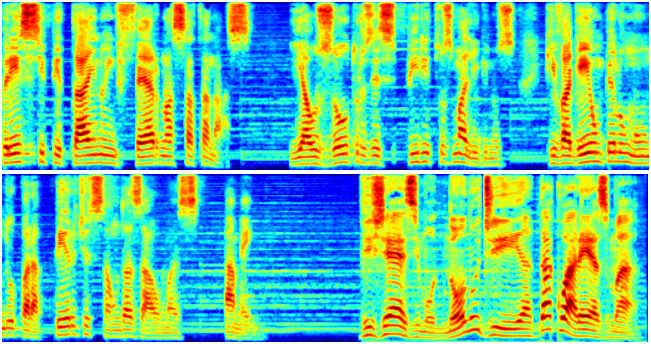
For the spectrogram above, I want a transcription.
precipitai no inferno a Satanás e aos outros espíritos malignos que vagueiam pelo mundo para a perdição das almas. Amém. Vigésimo nono dia da Quaresma.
